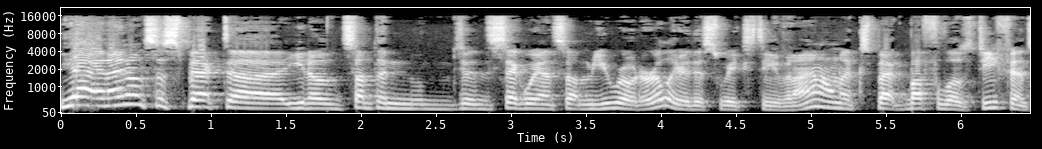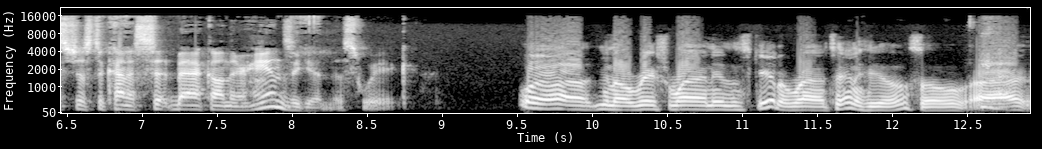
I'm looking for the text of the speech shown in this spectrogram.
Yeah, and I don't suspect, uh, you know, something to segue on something you wrote earlier this week, Stephen. I don't expect Buffalo's defense just to kind of sit back on their hands again this week. Well, uh, you know, Rex Ryan isn't scared of Ryan Tannehill, so yeah.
